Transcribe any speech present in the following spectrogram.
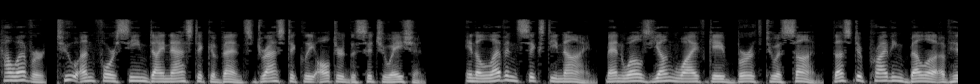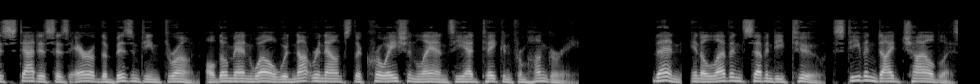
However, two unforeseen dynastic events drastically altered the situation. In 1169, Manuel's young wife gave birth to a son, thus depriving Bela of his status as heir of the Byzantine throne although Manuel would not renounce the Croatian lands he had taken from Hungary. Then, in 1172, Stephen died childless,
